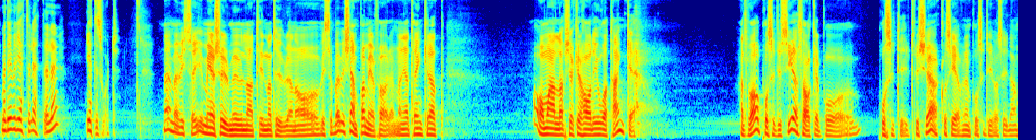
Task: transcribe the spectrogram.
Men det är väl jättelätt, eller? Jättesvårt. Nej, men vissa är ju mer surmulna till naturen och vissa behöver kämpa mer för det. Men jag tänker att om alla försöker ha det i åtanke. Att vara positiv, se saker på positivt. Försök att se den positiva sidan.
